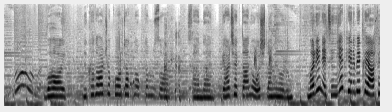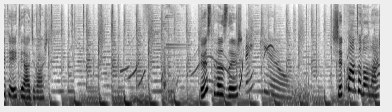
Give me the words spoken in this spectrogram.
Vay, ne kadar çok ortak noktamız var. Senden gerçekten hoşlanıyorum. Marinette'in yepyeni bir kıyafete ihtiyacı var. Üst hazır. Thank you. Şık pantolonlar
